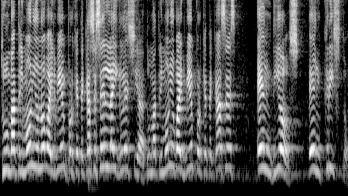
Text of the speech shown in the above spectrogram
Tu matrimonio no va a ir bien porque te cases en la iglesia. Tu matrimonio va a ir bien porque te cases en Dios, en Cristo.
